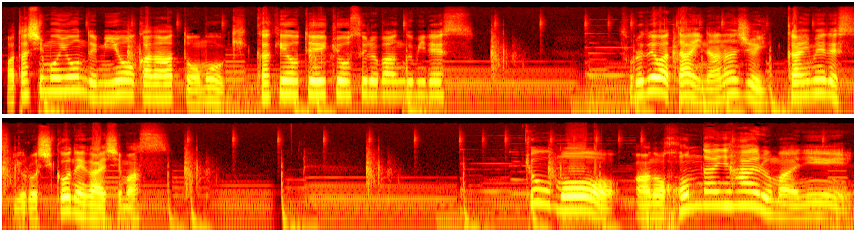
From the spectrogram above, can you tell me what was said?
私も読んでみようかなと思うきっかけを提供する番組です。それでは第71回目です。よろしくお願いします。今日もあの本題に入る前に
